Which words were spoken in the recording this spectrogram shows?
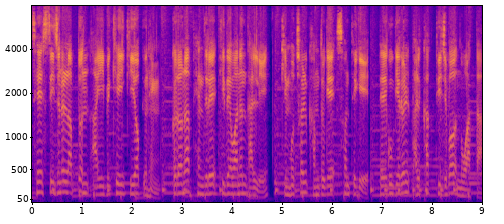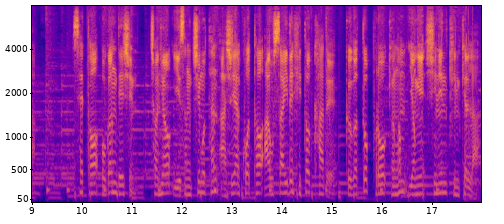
새 시즌을 앞둔 IBK 기업은행. 그러나 팬들의 기대와는 달리 김호철 감독의 선택이 배구계를 발칵 뒤집어 놓았다. 세터 보강 대신 전혀 예상치 못한 아시아 쿼터 아웃사이드 히터 카드, 그것도 프로 경험 영의 신인 킨켈라.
